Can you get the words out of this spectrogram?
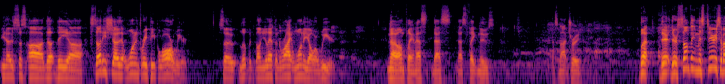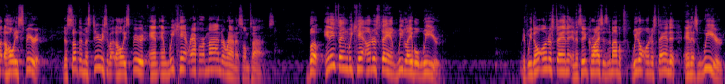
you know, uh, the, the uh, studies show that one in three people are weird. So look on your left and right, one of y'all are weird. No, I'm playing. That's, that's, that's fake news. That's not true. But there, there's something mysterious about the Holy Spirit. There's something mysterious about the Holy Spirit, and, and we can't wrap our mind around it sometimes. But anything we can't understand, we label weird. If we don't understand it, and it's in Christ, it's in the Bible, we don't understand it, and it's weird.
